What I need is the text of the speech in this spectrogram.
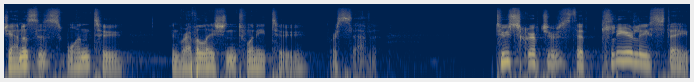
Genesis 1 2 and Revelation 22, verse 7. Two scriptures that clearly state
